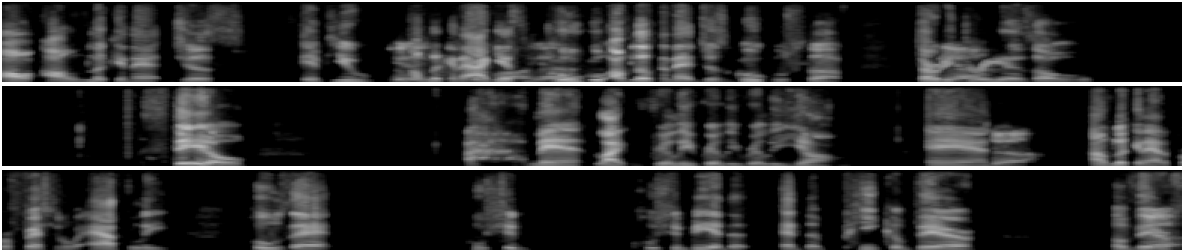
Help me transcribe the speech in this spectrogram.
All I'm looking at just if you Yeah, I'm looking at I guess yeah. Google I'm looking at just Google stuff. 33 years old. Still ah, man, like really really really young. And Yeah, I'm looking at a professional athlete who's at who should who should be at the at the peak of their of their Yeah.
